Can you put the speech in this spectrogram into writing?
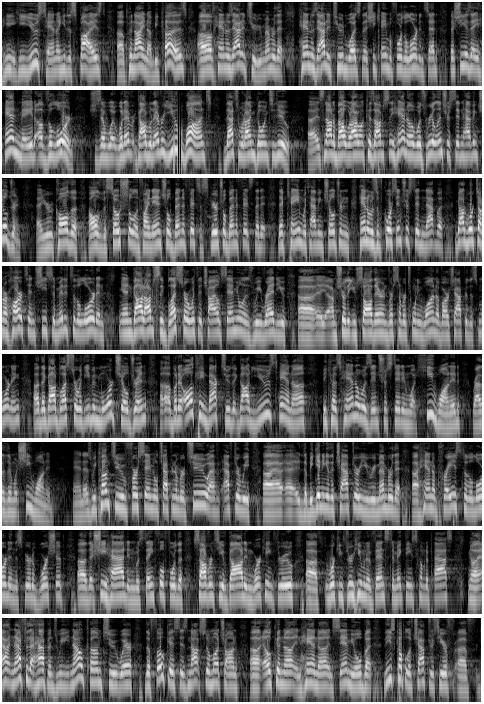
He, he used Hannah, he despised Peninnah because of Hannah's attitude. Remember that Hannah's attitude was that she came before the Lord and said that she is a handmaid of the Lord. She said, whatever, God, whatever you want, that's what I'm going to do. Uh, it's not about what I want, because obviously Hannah was real interested in having children. And you recall the, all of the social and financial benefits, the spiritual benefits that, it, that came with having children. And Hannah was, of course, interested in that, but God worked on her heart and she submitted to the Lord. And, and God obviously blessed her with the child Samuel. As we read, you, uh, I'm sure that you saw there in verse number 21 of our chapter this morning uh, that God blessed her with even more children. Uh, but it all came back to that God used Hannah because Hannah was interested in what he wanted rather than what she wanted. And as we come to 1 Samuel chapter number 2, after we, uh, uh, the beginning of the chapter, you remember that uh, Hannah prays to the Lord in the spirit of worship uh, that she had and was thankful for the sovereignty of God in working through, uh, working through human events to make things come to pass. Uh, and after that happens, we now come to where the focus is not so much on Elkanah and Hannah and Samuel, but these couple of chapters here,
